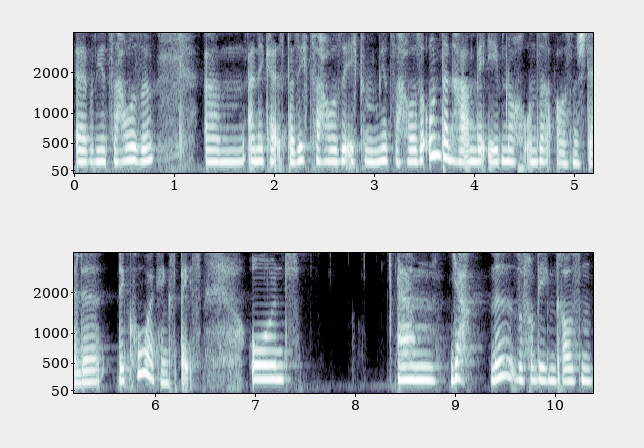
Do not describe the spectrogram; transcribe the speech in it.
äh, bei mir zu Hause. Ähm, Annika ist bei sich zu Hause, ich bin bei mir zu Hause. Und dann haben wir eben noch unsere Außenstelle, den Coworking Space. Und ähm, ja, ne, so von wegen draußen,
